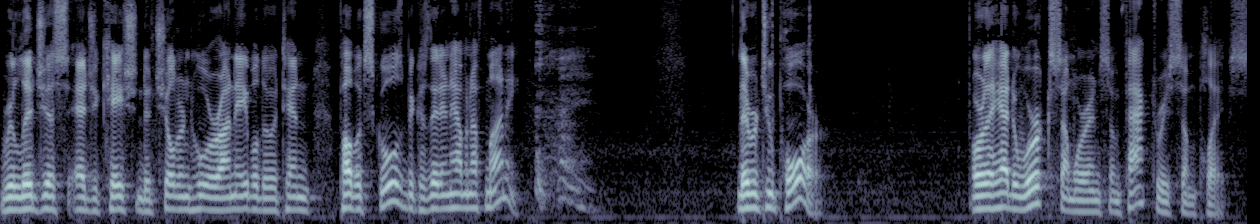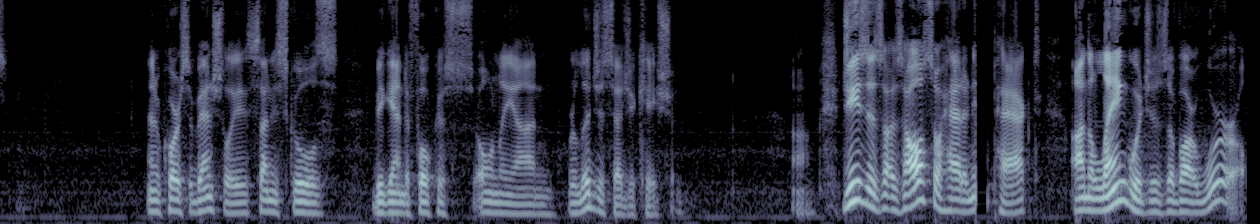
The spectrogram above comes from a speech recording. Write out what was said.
religious education to children who were unable to attend public schools because they didn't have enough money. They were too poor. Or they had to work somewhere in some factory someplace. And of course, eventually, Sunday schools began to focus only on religious education. Um, Jesus has also had an impact on the languages of our world.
